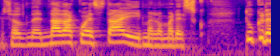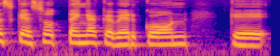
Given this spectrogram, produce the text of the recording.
O sea, donde nada cuesta y me lo merezco. ¿Tú crees que eso tenga que ver con que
